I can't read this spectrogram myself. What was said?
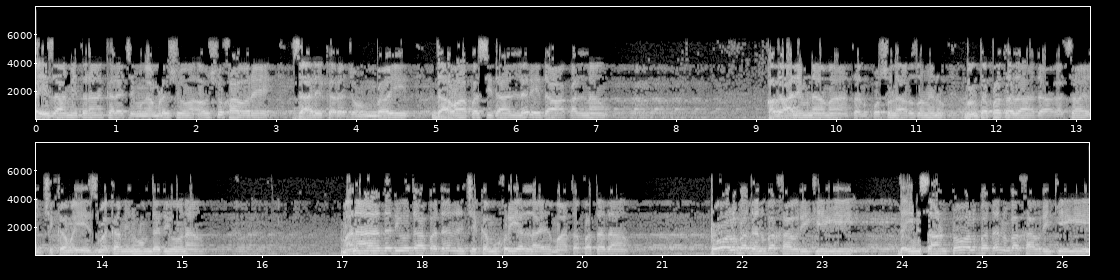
ایزا مترا کله چې موږ مړ شو او شو خاورې ذالک رجعون بعید دا واپس دا لری دا عقلنا قد علمنا ما تنقص الارض منه من ته پته دا دا غسای چې کومه ازمکه منهم د دیونه منا د دیو دا بدن چې کم خوري الله ما ته پته دا ټول بدن به خاوري کیږي د انسان ټول بدن به خاوري کیږي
